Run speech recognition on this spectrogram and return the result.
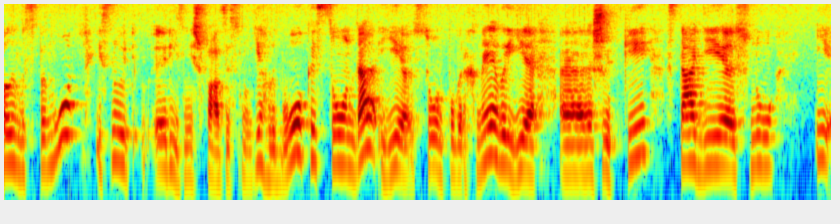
Коли ми спимо, існують е, різні ж фази сну. Є глибокий сон, да? є сон поверхневий, є е, швидкі стадії сну. І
